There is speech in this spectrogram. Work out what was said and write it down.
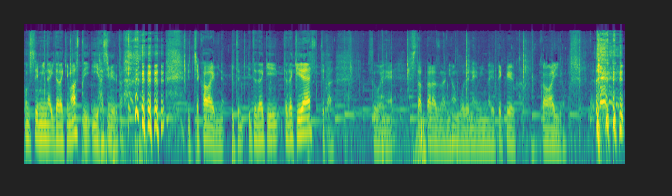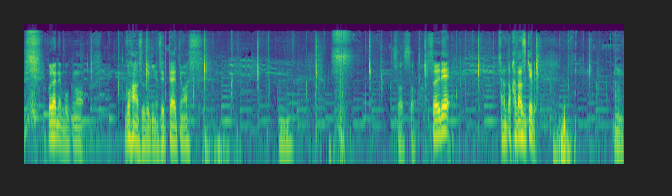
そしてみんな「いただきます」って言い始めるから。めっちゃ可愛いみんな「いただきいただきです」ってから。すごいね。舌足らずな日本語でねみんな言ってくれるから。可愛いよ。これはね僕のご飯する時には絶対やってます。うん。そうそう。それでちゃんと片付ける。うん。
